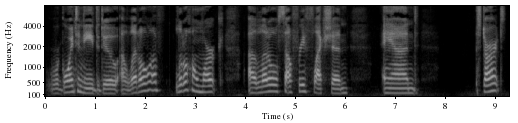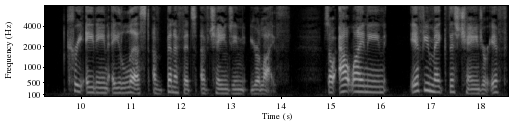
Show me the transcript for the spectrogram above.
we're going to need to do a little of little homework, a little self reflection, and start creating a list of benefits of changing your life. So, outlining if you make this change or if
